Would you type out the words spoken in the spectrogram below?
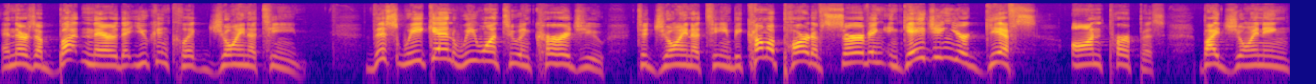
and there's a button there that you can click join a team. This weekend, we want to encourage you to join a team, become a part of serving, engaging your gifts on purpose by joining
